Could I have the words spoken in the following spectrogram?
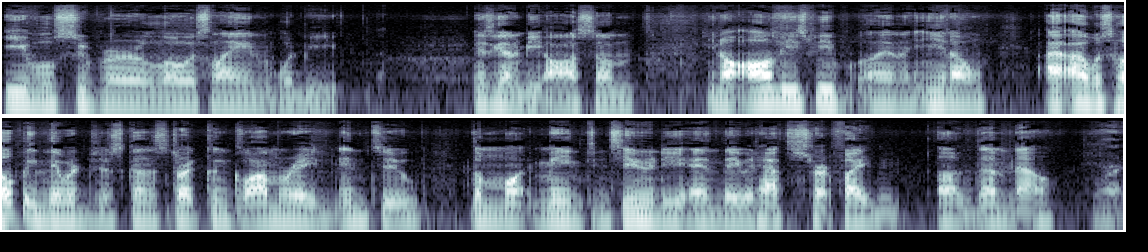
evil, super Lois Lane would be is going to be awesome. You know, all these people, and you know, I, I was hoping they were just going to start conglomerating into the mo- main continuity, and they would have to start fighting uh, them now. right.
